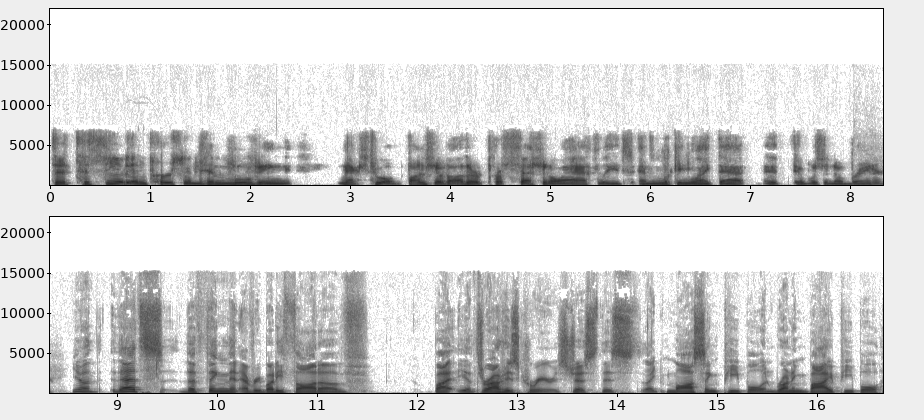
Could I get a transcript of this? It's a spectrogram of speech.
to to see it in person, him moving next to a bunch of other professional athletes and looking like that, it, it was a no brainer. You know, that's the thing that everybody thought of but you know, throughout his career it's just this like mossing people and running by people,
